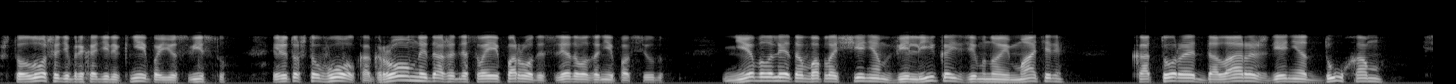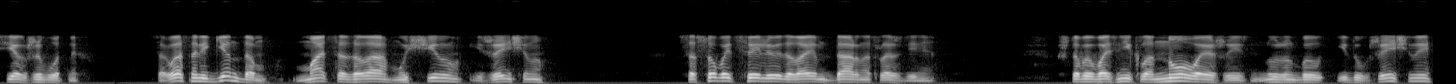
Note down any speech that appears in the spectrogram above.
что лошади приходили к ней по ее свисту, или то, что волк, огромный даже для своей породы, следовал за ней повсюду? Не было ли это воплощением великой земной матери, которая дала рождение духам всех животных? Согласно легендам, мать создала мужчину и женщину, с особой целью дала им дар наслаждения. Чтобы возникла новая жизнь, нужен был и дух женщины,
